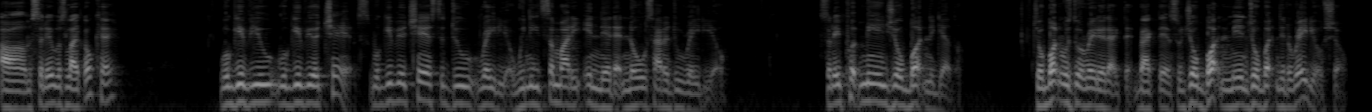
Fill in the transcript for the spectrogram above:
Um, so they was like, okay, we'll give you we'll give you a chance. We'll give you a chance to do radio. We need somebody in there that knows how to do radio. So they put me and Joe Budden together. Joe Budden was doing radio back then. So Joe Budden, me and Joe Budden did a radio show.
